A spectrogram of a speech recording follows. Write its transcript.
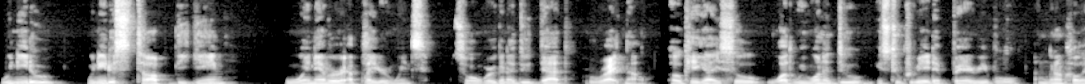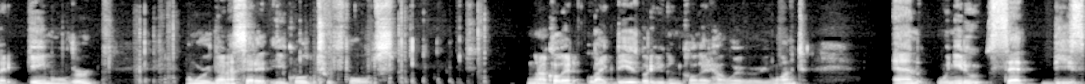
we need to we need to stop the game whenever a player wins. So we're gonna do that right now. Okay guys, so what we wanna do is to create a variable. I'm gonna call it game over. And we're gonna set it equal to false. I'm gonna call it like this, but you can call it however you want. And we need to set this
